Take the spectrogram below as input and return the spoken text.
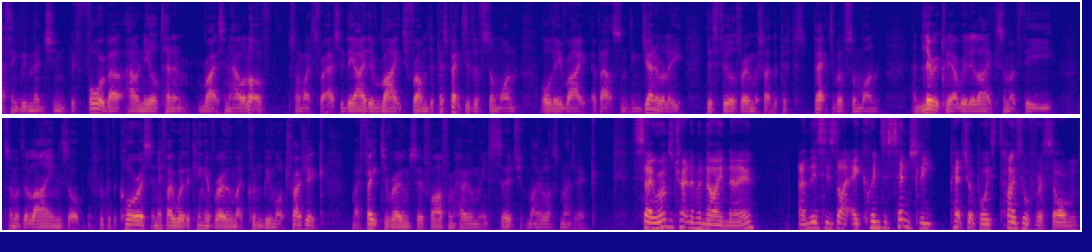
I think we mentioned before about how Neil Tennant writes and how a lot of songwriters write. Actually, they either write from the perspective of someone or they write about something generally. This feels very much like the perspective of someone. And lyrically, I really like some of the some of the lines. Or if you look at the chorus, and if I were the king of Rome, I couldn't be more tragic. My fate to roam so far from home in search of my lost magic. So we're on to track number nine now, and this is like a quintessentially Pet Shop Boys title for a song.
